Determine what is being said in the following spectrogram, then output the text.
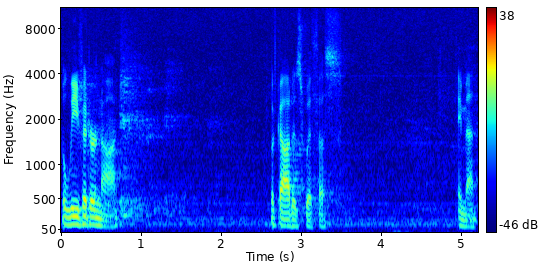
believe it or not. But God is with us. Amen.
